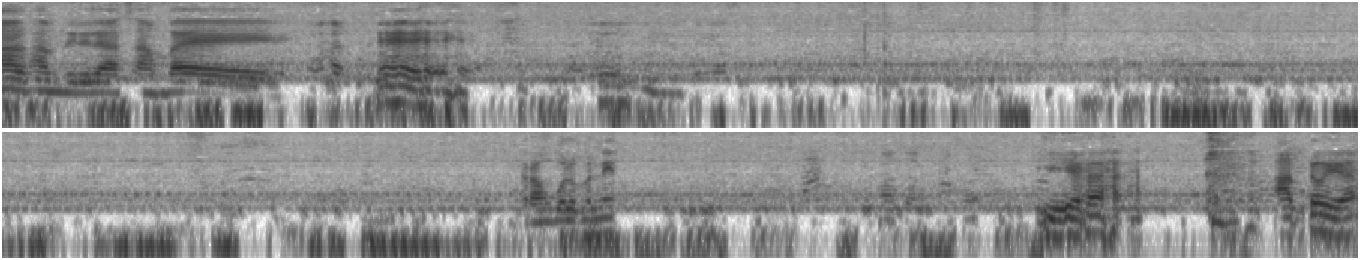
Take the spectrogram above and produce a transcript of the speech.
Alhamdulillah sampai. Rong menit. Iya. Atuh ya.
